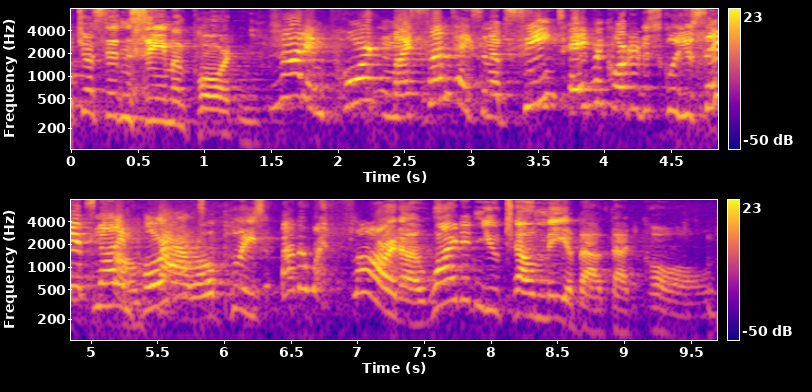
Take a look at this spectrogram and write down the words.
no, it just didn't seem important. Not important. My son takes an obscene tape recorder to school. You say it's not Oh, important? Carol, please. By the way, Florida, why didn't you tell me about that call?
